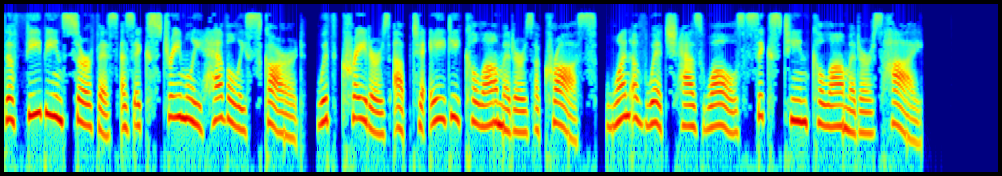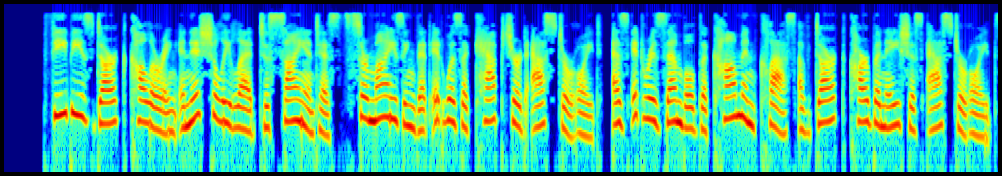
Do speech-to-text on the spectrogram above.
The Phoebean surface is extremely heavily scarred, with craters up to 80 km across, one of which has walls 16 km high. Phoebe's dark coloring initially led to scientists surmising that it was a captured asteroid, as it resembled the common class of dark carbonaceous asteroids,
